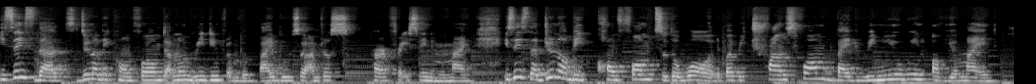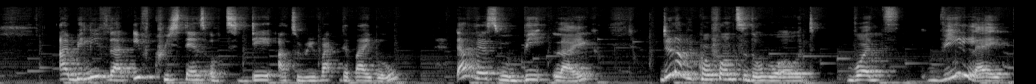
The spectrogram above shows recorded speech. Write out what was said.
it says that do not be conformed. I'm not reading from the Bible, so I'm just paraphrasing in my mind. It says that do not be conformed to the world, but be transformed by the renewing of your mind. I believe that if Christians of today are to rewrite the Bible, that verse will be like, do not be conformed to the world, but be like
